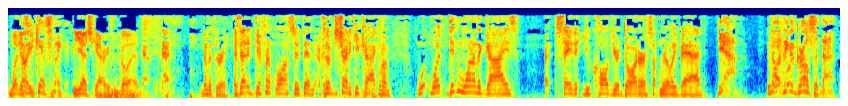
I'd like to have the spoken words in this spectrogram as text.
What is No, you it? can't smack it. Yes, Gary. Well, go ahead. Is that number three? Is that a different lawsuit than? Because I'm just trying to keep track of them. What, what didn't one of the guys uh, say that you called your daughter something really bad? Yeah. No, I think a girl said that.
